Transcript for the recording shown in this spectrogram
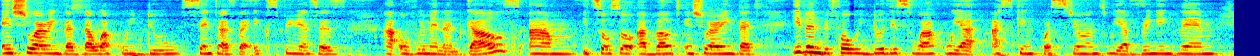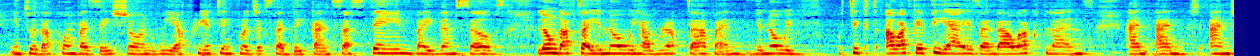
ensuring that the work we do centers the experiences uh, of women and girls. Um, it's also about ensuring that even before we do this work, we are asking questions, we are bringing them into the conversation, we are creating projects that they can sustain by themselves long after, you know, we have wrapped up and, you know, we've ticked our KPIs and our work plans and, and, and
